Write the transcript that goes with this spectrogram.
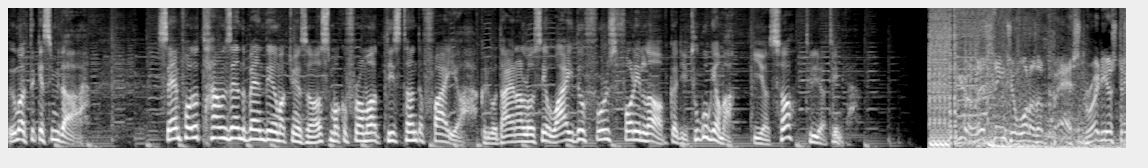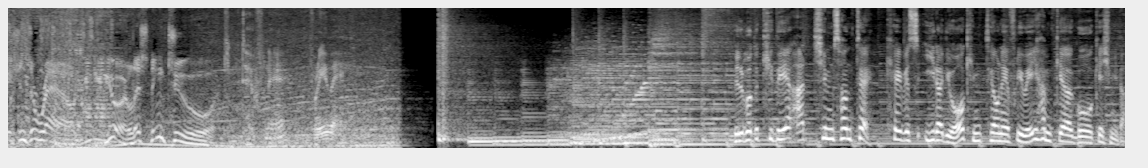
음악 듣겠습니다. 샌포드 타운센드 밴드의 음악 중에서 Smoke from a Distant Fire 그리고 다이아나 로스의 Why Do Fools Fall in Love까지 두 곡의 음악 이어서 들려드립니다. You're listening to one of the best radio stations around. You're listening to 김태훈의 Freeway. 빌보드 키드의 아침 선택 KBS 2라디오 김태훈의 프리웨이 함께하고 계십니다.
